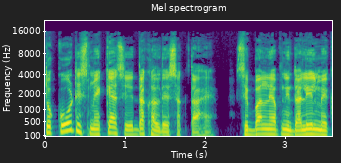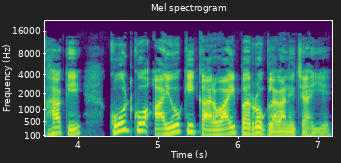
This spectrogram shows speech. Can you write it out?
तो कोर्ट इसमें कैसे दखल दे सकता है? सिब्बल ने अपनी दलील में कहा कि कोर्ट को आयोग की कार्रवाई पर रोक लगानी चाहिए।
